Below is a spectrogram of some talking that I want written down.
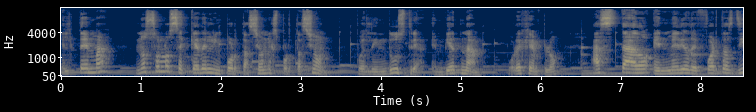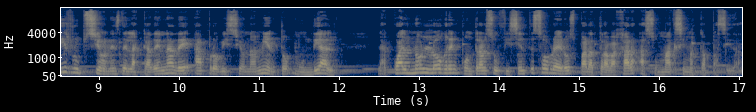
El tema no solo se queda en la importación-exportación, pues la industria en Vietnam, por ejemplo, ha estado en medio de fuertes disrupciones de la cadena de aprovisionamiento mundial, la cual no logra encontrar suficientes obreros para trabajar a su máxima capacidad.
